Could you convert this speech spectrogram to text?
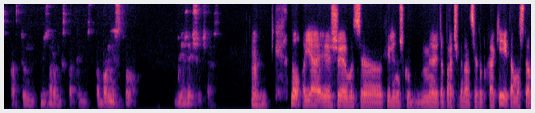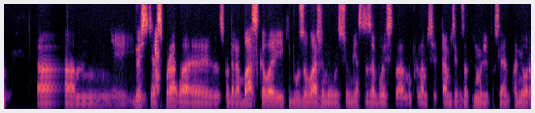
спартыўных міжнародных спартыўных спаборніцтваў бліжэйшы час Ну я яшчэ вось хвілінушку менавіта пра чэмпіянат свету по хакеі таму што ёсць справа спадара баскава які быў заўважаны вось у месца забойства. Ну прынамсі там дзе затрымалі пасля памёр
